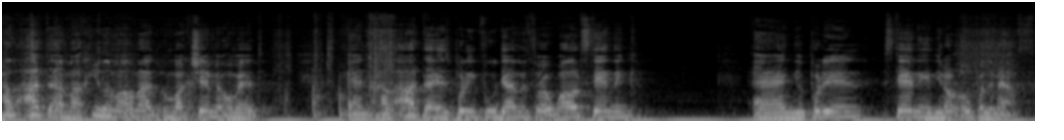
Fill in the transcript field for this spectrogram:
Halata machila ma'omad umakshe me'omed. And halata is putting food down the throat while it's standing. And you put it in standing and you don't open the mouth.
